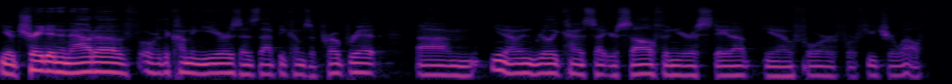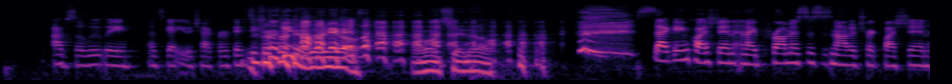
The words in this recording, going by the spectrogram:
you know trade in and out of over the coming years as that becomes appropriate um, you know, and really kind of set yourself and your estate up, you know, for for future wealth. Absolutely. Let's get you a check for fifty million dollars. there you go. I won't say no. Second question, and I promise this is not a trick question.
